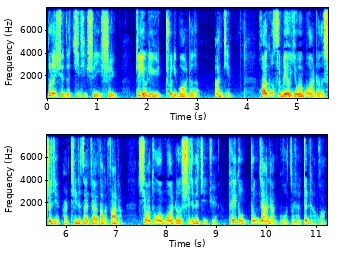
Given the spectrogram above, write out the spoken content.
不能选择集体失忆失语，这有利于处理孟晚舟的案件。华为公司没有因为孟晚舟的事件而停止在加拿大的发展，希望通过孟晚舟的事件的解决，推动中加两国走向正常化，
